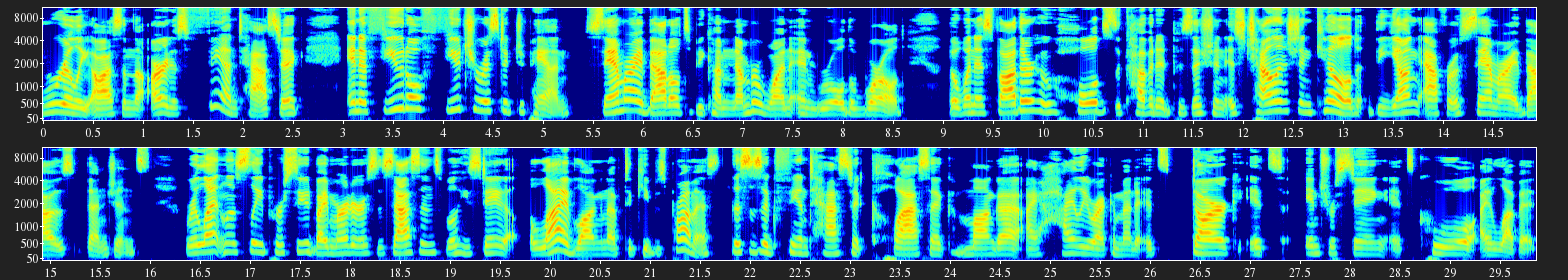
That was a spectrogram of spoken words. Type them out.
really awesome. The art is fantastic. In a feudal, futuristic Japan, samurai battle to become number one and rule the world. But when his father, who holds the coveted position, is challenged and killed, the young Afro samurai vows vengeance. Relentlessly pursued by murderous assassins, will he stay alive long enough to keep his promise? This is a fantastic classic manga. I highly recommend it. It's dark, it's interesting, it's cool. I love it.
